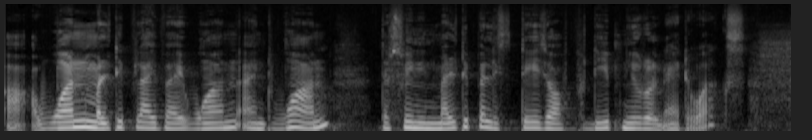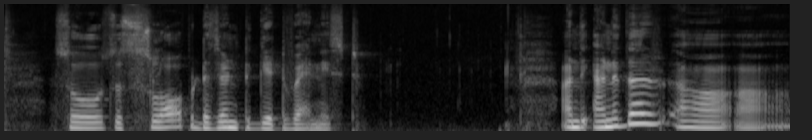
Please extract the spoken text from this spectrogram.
uh, 1 multiplied by 1 and 1 that's mean in multiple stage of deep neural networks. So the slope doesn't get vanished and the another uh, uh,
